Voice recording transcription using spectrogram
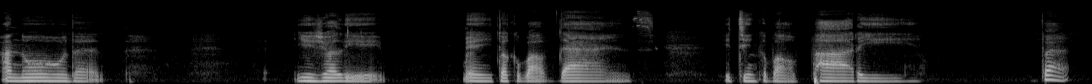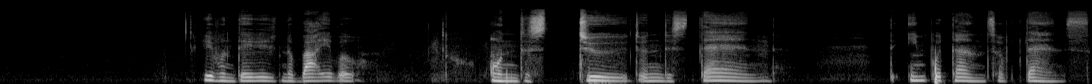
I know that usually when you talk about dance, you think about party, but even David in the Bible understood, understand the importance of dance.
